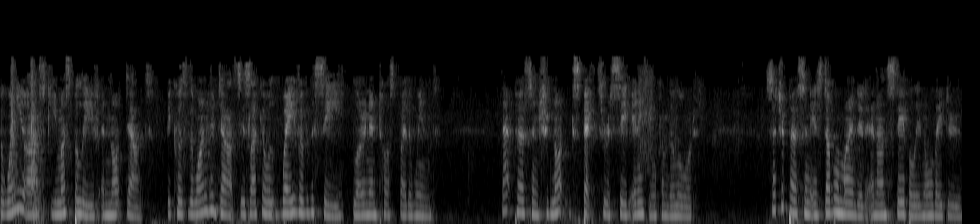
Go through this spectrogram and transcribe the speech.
But when you ask, you must believe and not doubt, because the one who doubts is like a wave of the sea, blown and tossed by the wind. That person should not expect to receive anything from the Lord. Such a person is double minded and unstable in all they do.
